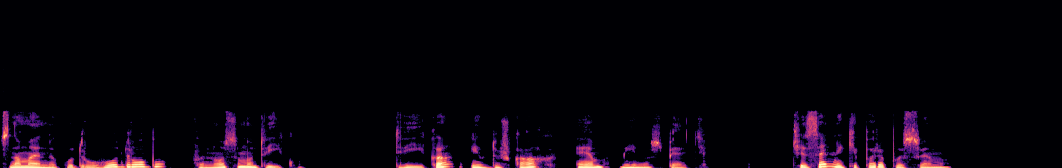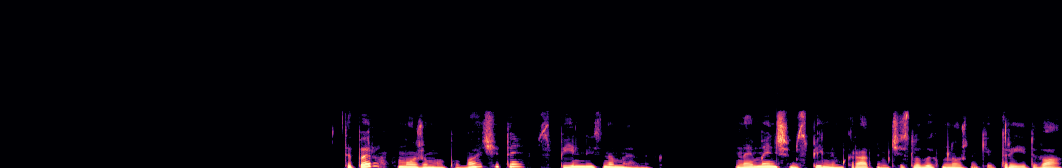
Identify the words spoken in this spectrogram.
В знаменнику другого дробу виносимо двійку. Двійка і в дужках m мінус 5. Чисельники переписуємо. Тепер можемо побачити спільний знаменник. Найменшим спільним кратним числових множників 3 і 2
